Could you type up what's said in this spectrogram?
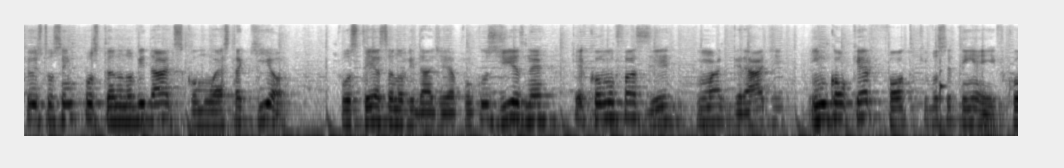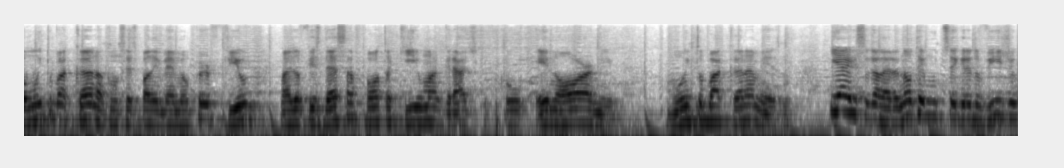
que eu estou sempre postando novidades, como esta aqui, ó. Postei essa novidade aí há poucos dias, né? Que é como fazer uma grade em qualquer foto que você tem aí. Ficou muito bacana, como vocês podem ver é meu perfil, mas eu fiz dessa foto aqui uma grade que ficou enorme, muito bacana mesmo. E é isso galera, não tem muito segredo vídeo,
